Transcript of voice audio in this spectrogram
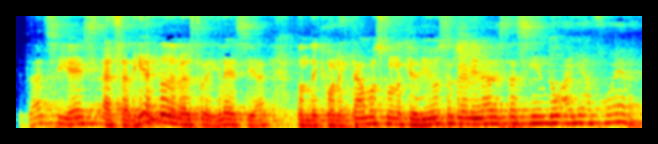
¿Qué tal si es al saliendo de nuestra iglesia donde conectamos con lo que Dios en realidad está haciendo allá afuera?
